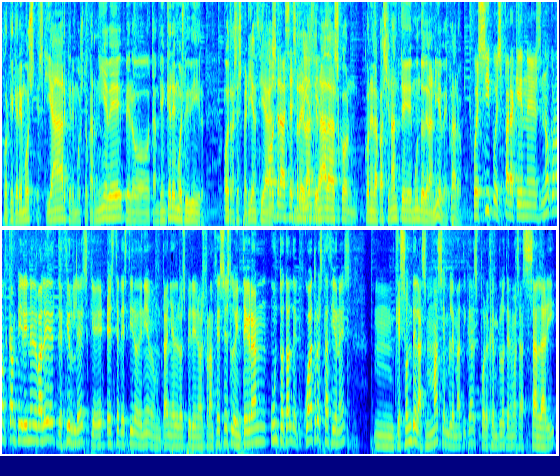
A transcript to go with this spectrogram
porque queremos esquiar, queremos tocar nieve, pero también queremos vivir otras experiencias, Otras experiencias. relacionadas con, con, el apasionante mundo de la nieve, claro. Pues sí, pues para quienes no conozcan Pirineo de Valais, decirles que este destino de nieve montaña de los Pirineos franceses lo integran un total de cuatro estaciones mmm, que son de las más emblemáticas. Por ejemplo, tenemos a Saint-Lary,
